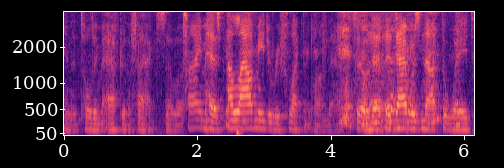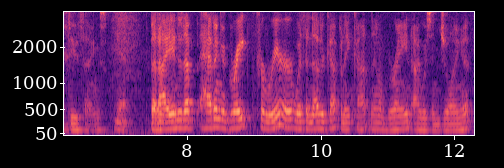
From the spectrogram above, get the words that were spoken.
and had told him after the fact. So uh, time has allowed me to reflect upon that. So that, that that was not the way to do things. Yeah. But I ended up having a great career with another company, Continental Grain. I was enjoying it.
